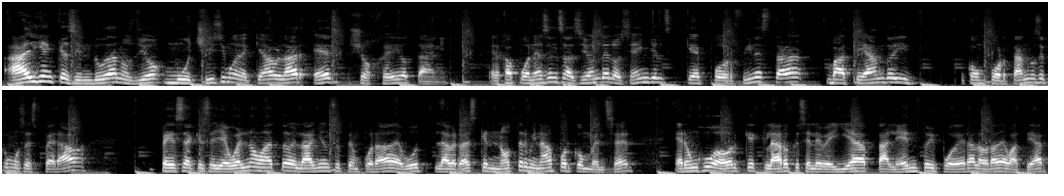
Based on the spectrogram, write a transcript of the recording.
Alguien que sin duda nos dio muchísimo de qué hablar es Shohei Otani, el japonés sensación de los Angels que por fin está bateando y comportándose como se esperaba. Pese a que se llevó el novato del año en su temporada debut, la verdad es que no terminaba por convencer. Era un jugador que claro que se le veía talento y poder a la hora de batear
